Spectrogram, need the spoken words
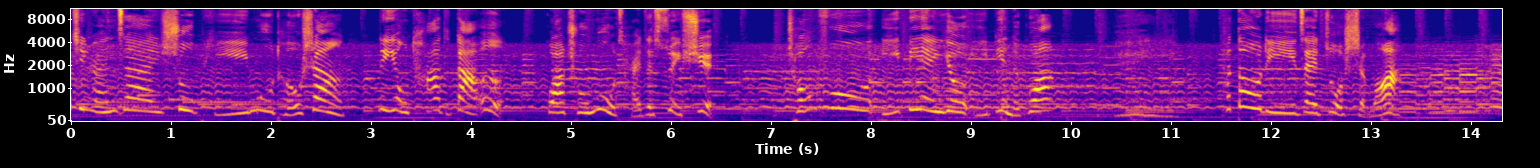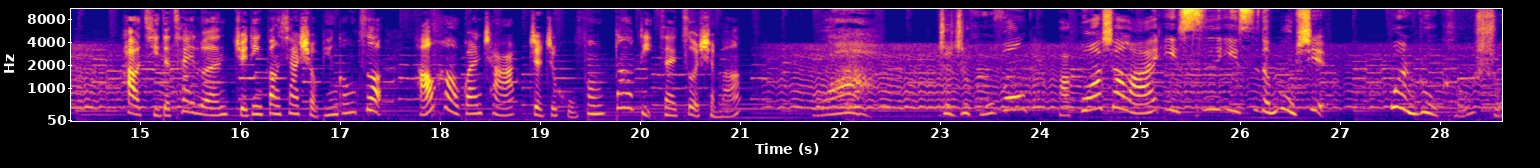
竟然在树皮木头上利用它的大顎。刮出木材的碎屑，重复一遍又一遍的刮。哎呀，他到底在做什么啊？好奇的蔡伦决定放下手边工作，好好观察这只胡蜂到底在做什么。哇，这只胡蜂把刮下来一丝一丝的木屑混入口水，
